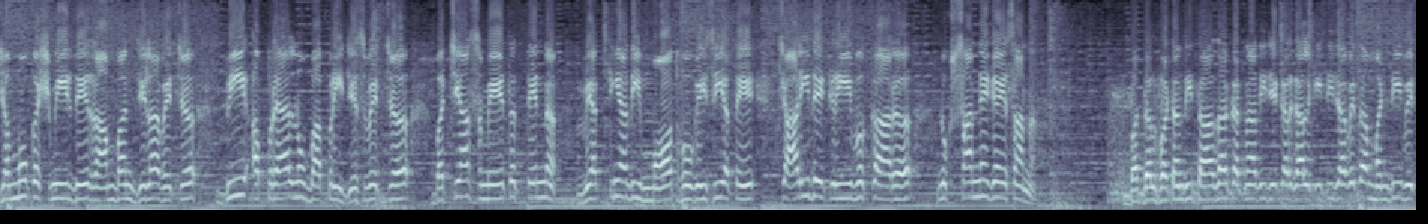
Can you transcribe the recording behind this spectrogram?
ਜੰਮੂ ਕਸ਼ਮੀਰ ਦੇ ਰਾਮਬਨ ਜ਼ਿਲ੍ਹਾ ਵਿੱਚ 20 ਅਪ੍ਰੈਲ ਨੂੰ ਵਾਪਰੀ, ਜਿਸ ਵਿੱਚ ਬੱਚਿਆਂ ਸਮੇਤ ਤਿੰਨ ਵਿਅਕਤੀਆਂ ਦੀ ਮੌਤ ਹੋ ਗਈ ਸੀ ਅਤੇ 40 ਦੇ ਕਰੀਬ ਘਰ ਨੁਕਸਾਨੇ ਗਏ ਸਨ। ਬੱਦਲ ਫਟਣ ਦੀ ਤਾਜ਼ਾ ਘਟਨਾ ਦੀ ਜੇਕਰ ਗੱਲ ਕੀਤੀ ਜਾਵੇ ਤਾਂ ਮੰਡੀ ਵਿੱਚ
